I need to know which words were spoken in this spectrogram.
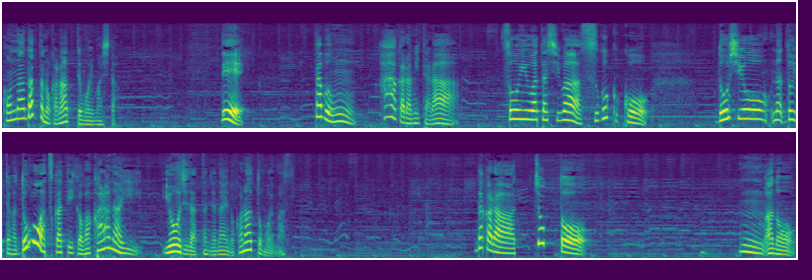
こんなんだったのかなって思いました。で、多分、母から見たら、そういう私は、すごくこう、どうしよう、などういったか、どう扱っていいかわからない幼児だったんじゃないのかなと思います。だから、ちょっと、うん、あの、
